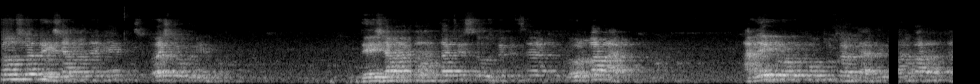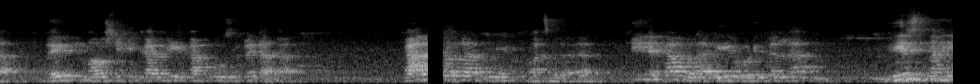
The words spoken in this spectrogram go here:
संस्कृत देशामध्ये हे होऊन येतो देशामध्ये भारताच्या संस्कृतीचं डोलबार आहे. अनेक लोक कौतुक करतात की भारतात बहीण मावशी काकी काकू सगळे जातात. काल मला वाचलं की एका मुलाने वडिलांना वीज नाही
